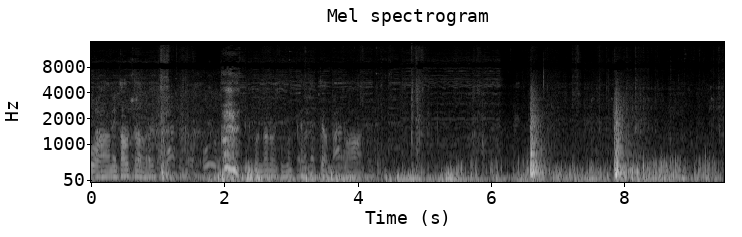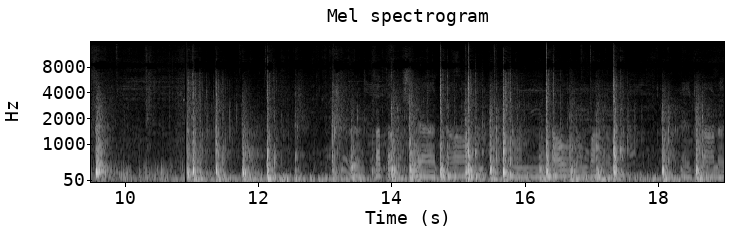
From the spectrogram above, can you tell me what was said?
của tàu trở thì phần tàu chỉ để chỉ chậm vào. Ừ, Thôi. ta tập chia cho tàu nằm vào để ta là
